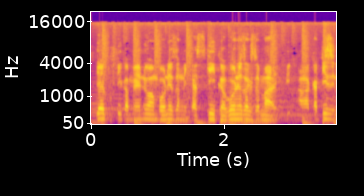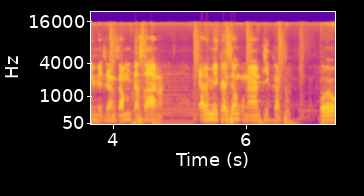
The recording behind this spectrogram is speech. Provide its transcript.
sijai kufika maeneo ambayo naweza nikasikika. Kwa hiyo naweza kusema wakati harakati hizi nimezianza muda sana. Yani mi kazi yangu naandika tu. Kwa hiyo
